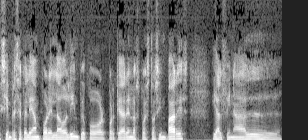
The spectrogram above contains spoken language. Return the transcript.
siempre se pelean por el lado limpio, por, por quedar en los puestos impares y al final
